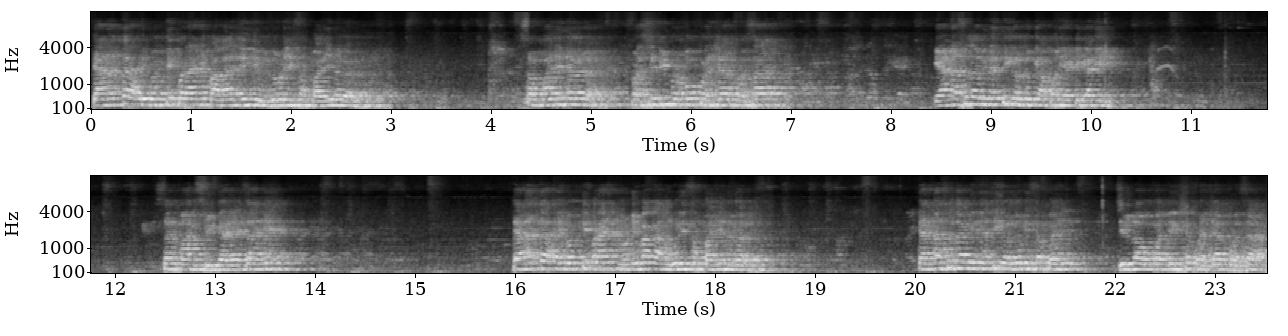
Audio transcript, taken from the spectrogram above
त्यानंतर हरिभक्ती परायण बालाजी निवडोडे संभाजीनगर. संभाजीनगर प्रसिद्धी प्रमुख प्रचार प्रसार. यांना सुद्धा विनंती करतो की आपण या ठिकाणी सन्मान स्वीकारायचा आहे. त्यानंतर हरिभक्तीपरायण धोंडीबा गांगुली संभाजीनगर त्यांना सुद्धा विनंती करतो मी संभाजी जिल्हा उपाध्यक्ष प्रचार प्रसार.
